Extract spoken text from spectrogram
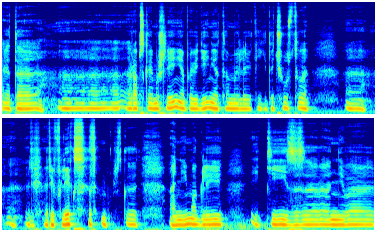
это рабское мышление, поведение там, или какие-то чувства, рефлексы, можно сказать, они могли идти из раннего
